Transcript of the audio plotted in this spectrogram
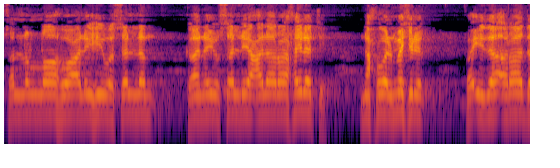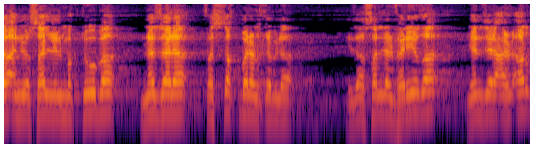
صلى الله عليه وسلم كان يصلي على راحلته نحو المشرق فإذا أراد أن يصلي المكتوبه نزل فاستقبل القبلة. إذا صلى الفريضة ينزل على الأرض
